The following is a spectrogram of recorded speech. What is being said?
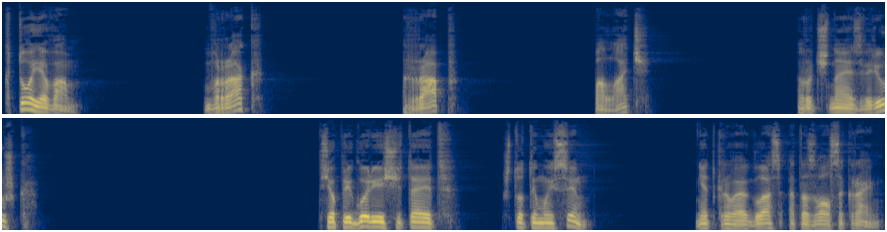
Кто я вам? Враг? Раб? Палач?» Ручная зверюшка. Все Пригорье считает, что ты мой сын. Не открывая глаз, отозвался Крайн.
